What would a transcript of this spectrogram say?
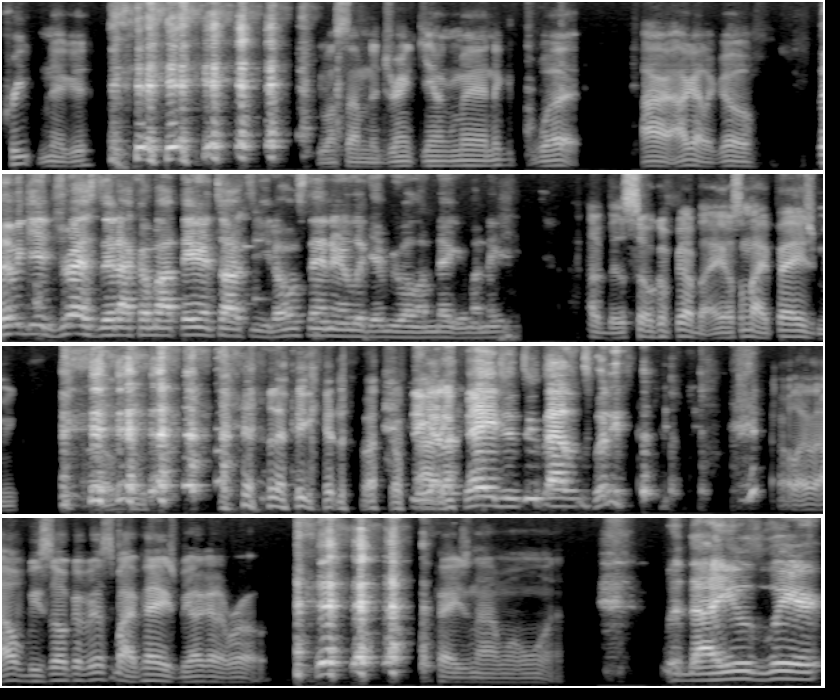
creep nigga. You want something to drink, young man? Nigga, what? All right, I gotta go. Let me get dressed, then I come out there and talk to you. Don't stand there and look at me while I'm naked, my nigga. I'd have been so confused. I'm Like, yo, somebody page me. Let me get the fuck up They out got a page in 2020. I'm like, I would be so confused. Somebody page me. I gotta roll. Page nine one one. but nah, he was weird.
